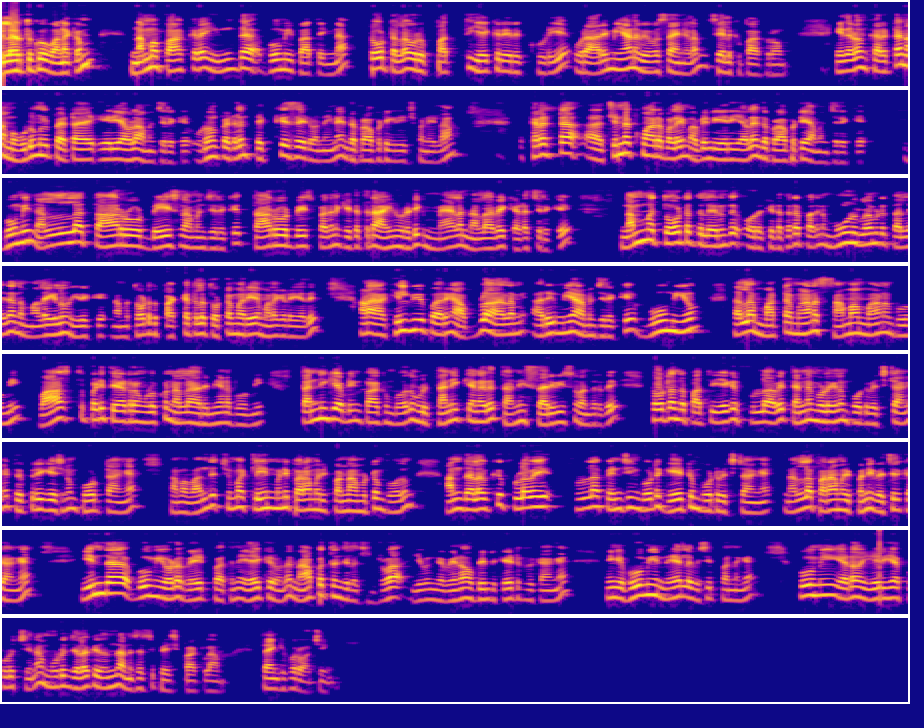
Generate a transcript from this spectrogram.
எல்லாத்துக்கும் வணக்கம். நம்ம பார்க்குற இந்த பூமி பார்த்தீங்கன்னா, டோட்டலாக ஒரு 10 ஏக்கர் இருக்கக்கூடிய ஒரு அருமையான விவசாய நிலம் சேலுக்கு பார்க்குறோம். இந்த இடம் கரெக்டாக நம்ம உடுமல்பேட்டை ஏரியாவில் அமைஞ்சிருக்கு. உடுமல்பேட்டையிலருந்து தெற்கு சைடு வந்தீங்கன்னா, இந்த ப்ராப்பர்ட்டிக்கு ரீச் பண்ணிடலாம். கரெக்டாக சின்னகுமாரபாளையம் அப்படின்ற ஏரியாவில் இந்த ப்ராப்பர்ட்டி அமைஞ்சிருக்கு. பூமி நல்ல தார் ரோட் பேஸில் அமைஞ்சிருக்கு. தார் ரோட் பேஸ் பார்த்தீங்கன்னா, கிட்டத்தட்ட ஐநூறு அடிக்கு மேலே நல்லாவே கிடச்சிருக்கு நம்ம தோட்டத்திலிருந்து ஒரு கிட்டத்தட்ட பார்த்தீங்கன்னா, மூணு கிலோமீட்டர் தள்ளி தான் அந்த மலைகளும் இருக்குது நம்ம தோட்டத்துக்கு பக்கத்தில் தொட்ட மாதிரியே மலை கிடையாது. ஆனால் ஹில் வியூ பாருங்கள் அவ்வளோ அலமை அருமையாக அமைஞ்சிருக்கு. பூமியும் நல்ல மட்டமான, சமமான பூமி. வாஸ்துப்படி தேடுறவங்களுக்கும் நல்ல அருமையான பூமி. தண்ணிக்கு அப்படின்னு பார்க்கும்போது உங்களுக்கு தனி கிணறு, தனி சர்வீஸும் வந்துடுது டோட்டலாக அந்த 10 ஏக்கர் ஃபுல்லாகவே தென்னை மூலிகளும் போட்டு வச்சுட்டாங்க. ட்ரிப்ரிகேஷனும் போட்டாங்க. நம்ம வந்து சும்மா க்ளீன் பண்ணி பராமரிப்பு பண்ணால் மட்டும் போதும். அந்த அளவுக்கு ஃபுல்லாகவே ஃபுல்லாக ஃபென்சிங் போட்டு கேட்டும் போட்டு வச்சுட்டாங்க. நல்லா பராமரிப்பு பண்ணி வச்சுருக்காங்க இந்த பூமியோட ரேட் பார்த்தீங்கன்னா, ஏக்கர் வந்து நாற்பத்தஞ்சு லட்சம் ரூபா இவங்க வேணும் அப்படின்ட்டு கேட்டுட்ருக்காங்க இருக்காங்க. பூமியை நேரில் விசிட் பண்ணுங்கள் பூமி, இடம், ஏரியா பிடிச்சின்னா முடிஞ்ச அளவுக்கு இது வந்து அனுசரித்து பேசி பார்க்கலாம். தேங்க் யூ ஃபார் வாட்சிங்.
